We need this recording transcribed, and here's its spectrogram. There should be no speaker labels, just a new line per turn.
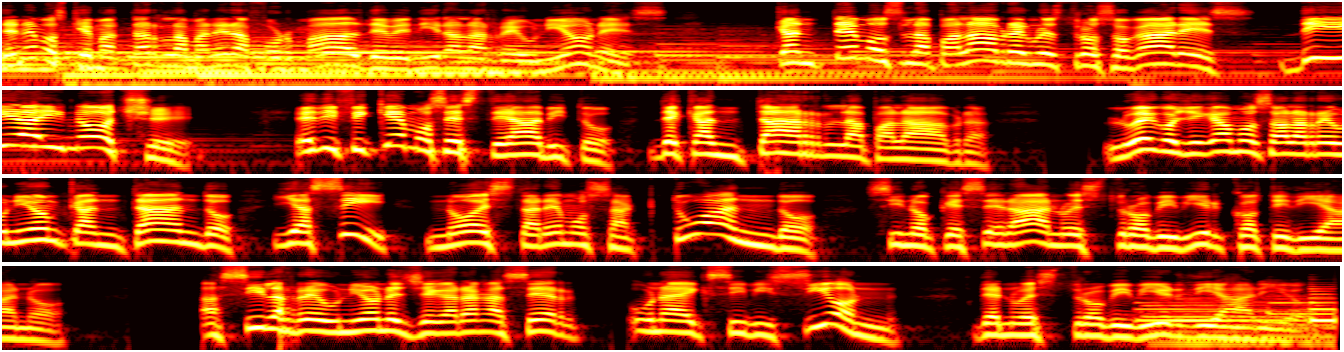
Tenemos que matar la manera formal de venir a las reuniones. Cantemos la palabra en nuestros hogares, día y noche. Edifiquemos este hábito de cantar la palabra. Luego llegamos a la reunión cantando y así no estaremos actuando, sino que será nuestro vivir cotidiano. Así las reuniones llegarán a ser una exhibición de nuestro vivir diario.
